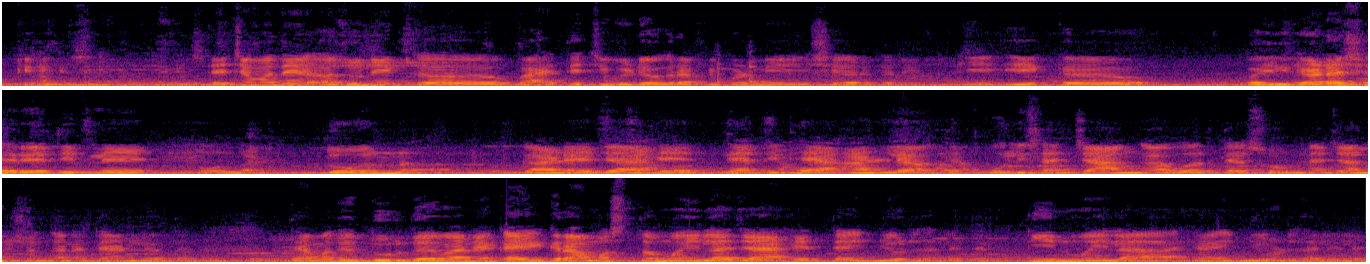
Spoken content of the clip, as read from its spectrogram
ओके? त्याच्यामध्ये अजून एक आहे. त्याची व्हिडिओग्राफी पण मी शेअर करेन. की एक बैलगाडा शर्यतीतले दोन गाड्या ज्या आहेत त्या तिथे आणल्या होत्या. पोलिसांच्या अंगावर त्या सोडण्याच्या अनुषंगाने त्या आणल्या होत्या. त्यामध्ये दुर्दैवाने काही ग्रामस्थ महिला ज्या आहेत त्या इंज्युअर झाल्या. त्या तीन महिला ह्या इंज्युअर्ड झालेल्या.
